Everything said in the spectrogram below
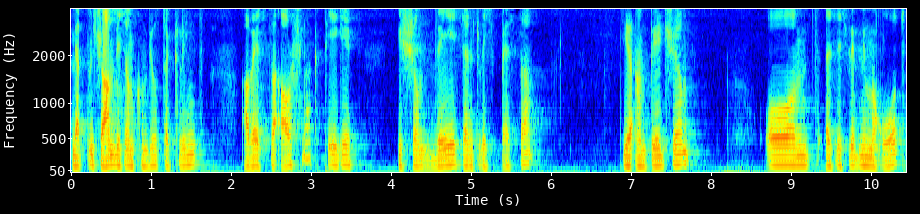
wir werden schauen, wie es am Computer klingt, aber jetzt der Ausschlagpegel ist schon wesentlich besser hier am Bildschirm und es ist, wird nicht mehr rot,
